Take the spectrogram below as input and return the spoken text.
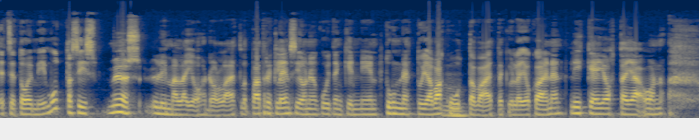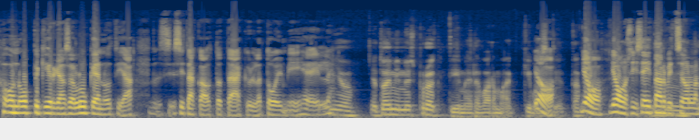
että se toimii, mutta siis myös ylimmällä johdolla. Että Patrick Lensioni on kuitenkin niin tunnettu ja vakuuttava, mm. että kyllä jokainen liikkeenjohtaja on, on oppikirjansa lukenut ja sitä kautta tämä kyllä toimii heille. Joo, ja toimii myös projektiimeille varmaan kivasti. Joo, että... joo, joo siis ei tarvitse mm. olla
